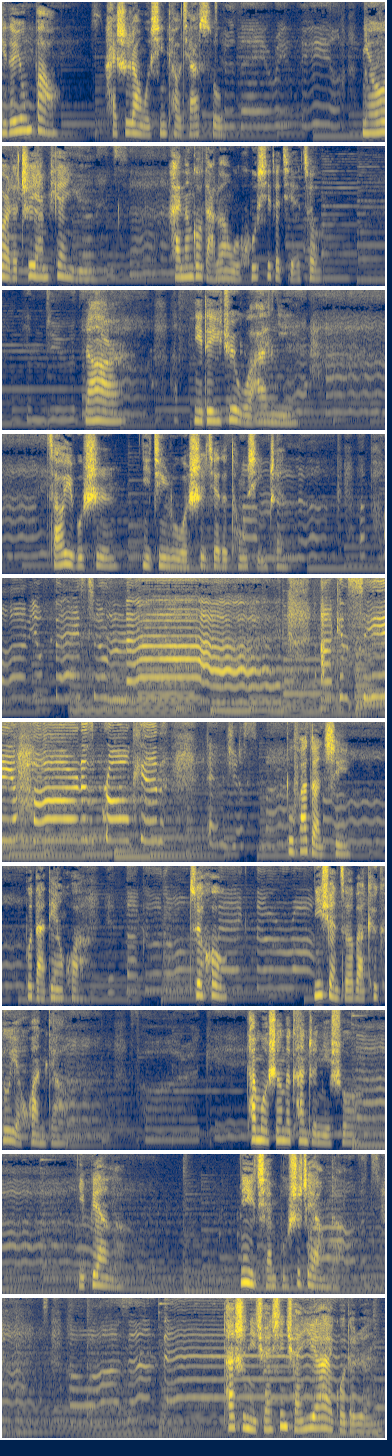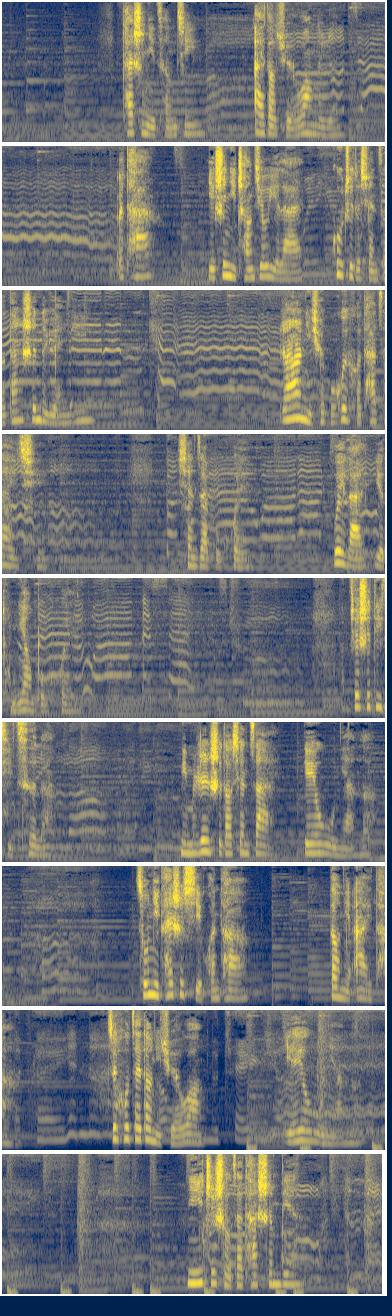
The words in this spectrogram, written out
你的拥抱，还是让我心跳加速。你偶尔的只言片语，还能够打乱我呼吸的节奏。然而，你的一句“我爱你”，早已不是你进入我世界的通行证。不发短信，不打电话，最后，你选择把 QQ 也换掉。他陌生的看着你说：“你变了，你以前不是这样的。”他是你全心全意爱过的人，他是你曾经爱到绝望的人，而他，也是你长久以来。固执的选择单身的原因，然而你却不会和他在一起。现在不会，未来也同样不会。这是第几次了？你们认识到现在也有五年了。从你开始喜欢他，到你爱他，最后再到你绝望，也有五年了。你一直守在他身边，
